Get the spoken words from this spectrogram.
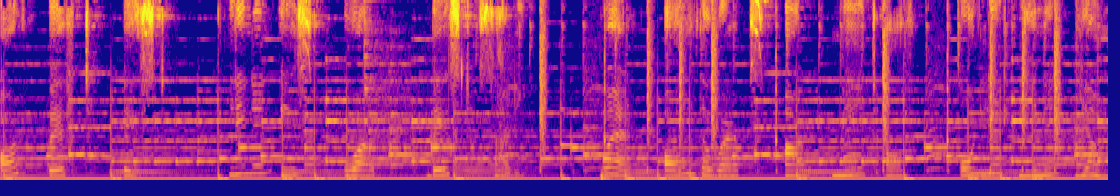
or weft based. Linen is warp based sari where all the warps are made of only linen yarn.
